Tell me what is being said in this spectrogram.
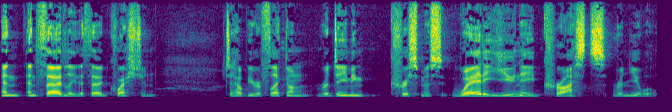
And, and thirdly, the third question to help you reflect on redeeming Christmas where do you need Christ's renewal?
